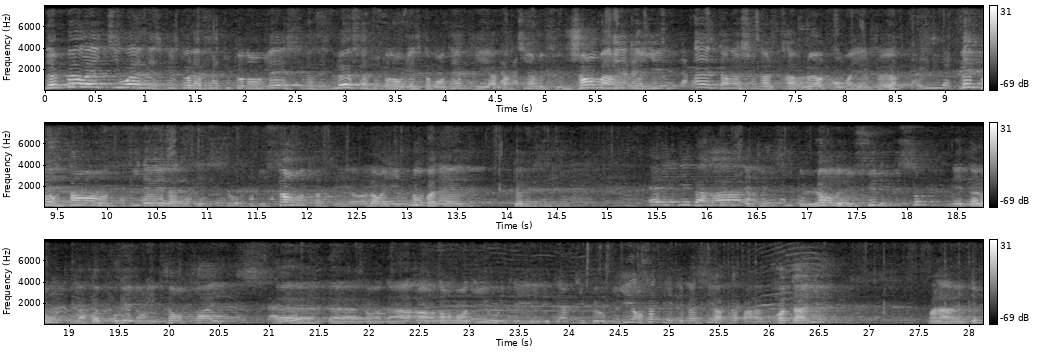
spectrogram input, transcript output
Number 81, est-ce que je dois la faire tout en anglais Le faire tout en anglais, ce commentaire qui appartient à monsieur Jean-Marie Gallier, international traveler, grand voyageur, mais pourtant fidèle à ses sources du centre, c'est euh, l'origine bourbonnaise de la saison. Elie Barra est une fille de l'Orde du Sud, son étalon qu'il a retrouvé dans les entrailles euh, d'un haras en Normandie où il était un petit peu oublié. En fait, il était passé après par la Bretagne. Voilà, un début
